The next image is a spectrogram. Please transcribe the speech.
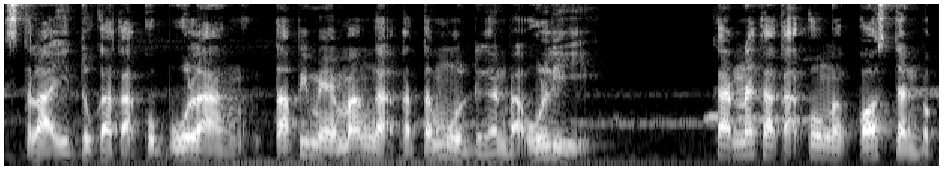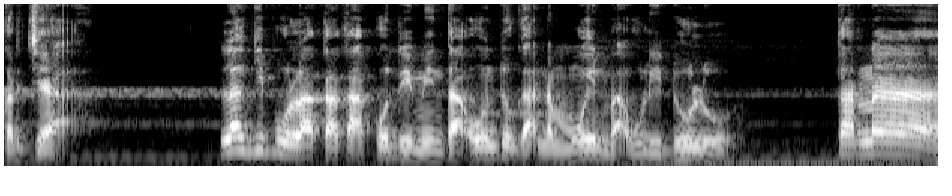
Setelah itu kakakku pulang Tapi memang gak ketemu dengan Mbak Uli. Karena kakakku ngekos dan bekerja. Lagi pula kakakku diminta untuk gak nemuin Mbak Uli dulu. Karena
